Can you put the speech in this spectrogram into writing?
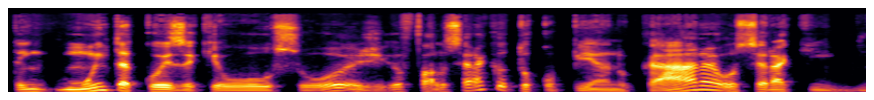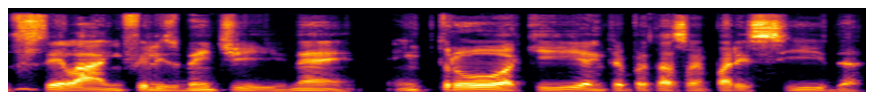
tem muita coisa que eu ouço hoje, eu falo, será que eu estou copiando o cara? Ou será que, sei lá, infelizmente, né, entrou aqui, a interpretação é parecida?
